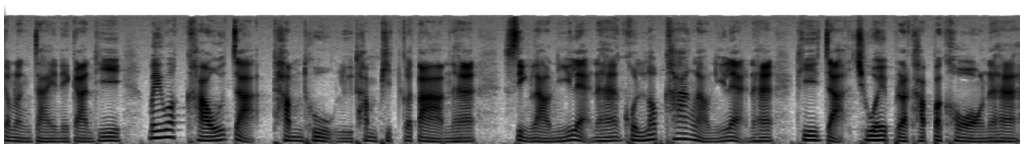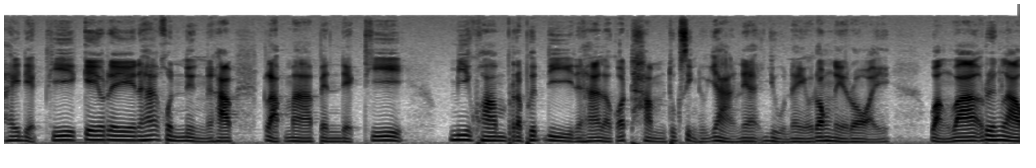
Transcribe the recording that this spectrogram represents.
กำลังใจในการที่ไม่ว่าเขาจะทำถูกหรือทำผิดก็ตามนะฮะสิ่งเหล่านี้แหละนะฮะคนรอบข้างเหล่านี้แหละนะฮะที่จะช่วยประคับประคองนะฮะให้เด็กที่เกเรนะฮะคนหนึ่งนะครับ กลับมาเป็นเด็กที่ มีความประพฤติดีนะฮะแล้วก็ทำทุกสิ่งทุกอย่างเนี่ยอยู่ในร่องในรอย หวังว่าเรื่องราว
